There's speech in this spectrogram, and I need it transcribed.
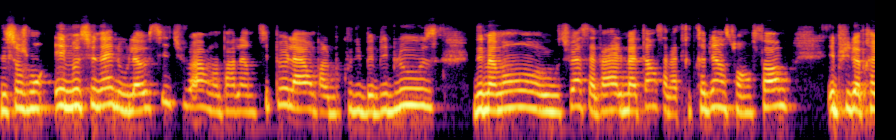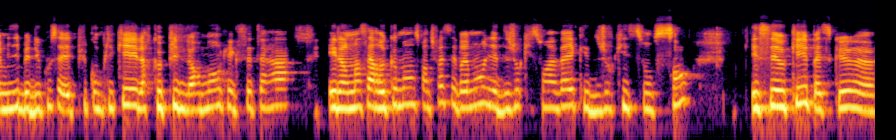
des changements émotionnels où là aussi, tu vois, on en parlait un petit peu là, on parle beaucoup du baby blues, des mamans où tu vois, ça va le matin, ça va très très bien, elles sont en forme, et puis l'après-midi, ben, du coup ça va être plus compliqué, leurs copines leur manquent, etc. Et le lendemain ça recommence. Enfin tu vois, c'est vraiment, il y a des jours qui sont avec et des jours qui sont sans. Et c'est OK parce que euh,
